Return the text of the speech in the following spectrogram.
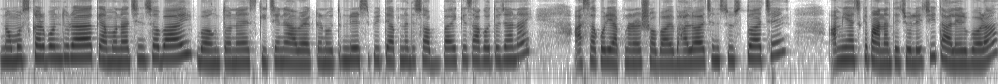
নমস্কার বন্ধুরা, কেমন আছেন সবাই? বংতনায়াস কিচেনে আবার একটা নতুন রেসিপিতে আপনাদের সবাইকে স্বাগত জানাই। আশা করি আপনারা সবাই ভালো আছেন, সুস্থ আছেন। আমি আজকে বানাতে চলেছি তালের বড়া।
